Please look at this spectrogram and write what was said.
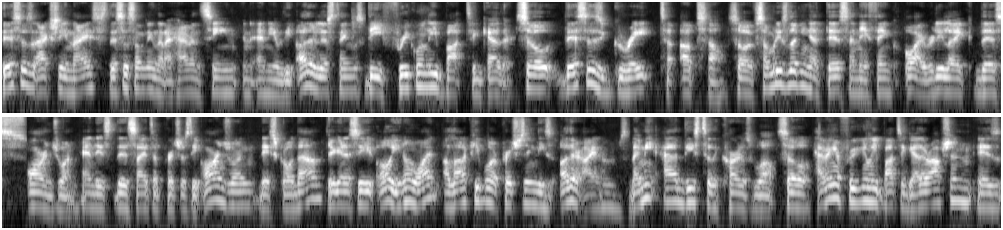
this is actually nice. This is something that I haven't seen in any of the other listings, the frequently bought together. So this is great to upsell. So if somebody's looking at this and they think, oh, I really like this orange one, and they decide to purchase the orange one, they scroll down, they're going to see, oh, you know what? A lot of people are purchasing these other items. Let me add these to the cart as well. So having a frequently bought together option is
